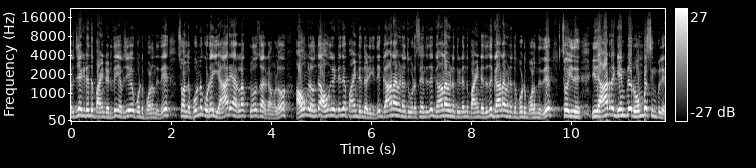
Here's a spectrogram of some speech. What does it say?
எஃப்ஜே கிட்டே இருந்து பாயிண்ட் எடுத்து எஃப்ஜே போட்டு பிறந்தது ஸோ அந்த பொண்ணு கூட யார் யாரெல்லாம் க்ளோஸாக இருக்காங்களோ அவங்கள வந்து அவங்க கிட்டேருந்தே பாயிண்ட் இருந்து அடிக்குது. கானா வினோத்து கூட சேர்ந்தது. கானா வினோத்து கிட்ட பாயிண்ட் எடுத்தது. கானா வினோத்தை போட்டு பிறந்தது ஸோ இது இது ஆடுற கேம் பிளே ரொம்ப சிம்பிள்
